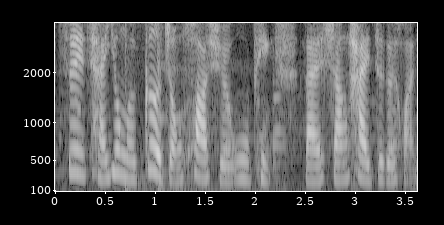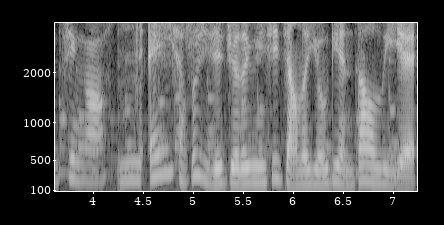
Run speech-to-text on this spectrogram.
所以才用了各种化学物品来伤害这个环境啊。嗯，哎，小猪姐姐觉得允熙讲的有点道理耶。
